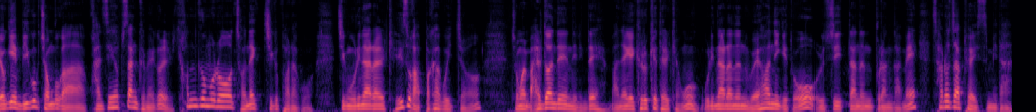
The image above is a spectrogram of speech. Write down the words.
여기에 미국 정부가 관세 협상 금액을 현금으로 전액 지급하라고 지금 우리나라를 계속 압박하고 있죠. 정말 말도 안 되는 일인데 만약에 그렇게 될 경우 우리나라는 외환위기도 올 수 있다는 불안감에 사로잡혀 있습니다.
